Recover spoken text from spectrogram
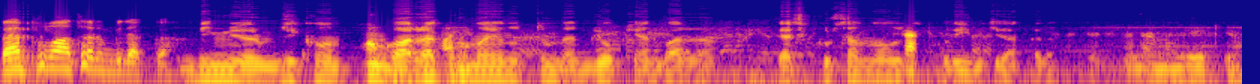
Ben Puma atarım bir dakika. Bilmiyorum recon. Tamam, Barrak hadi. kurmayı unuttum ben. Yok yani barrak. Gerçi kursam ne olur ki? Kurayım 2 dakikada. Göndermen gerekiyor.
